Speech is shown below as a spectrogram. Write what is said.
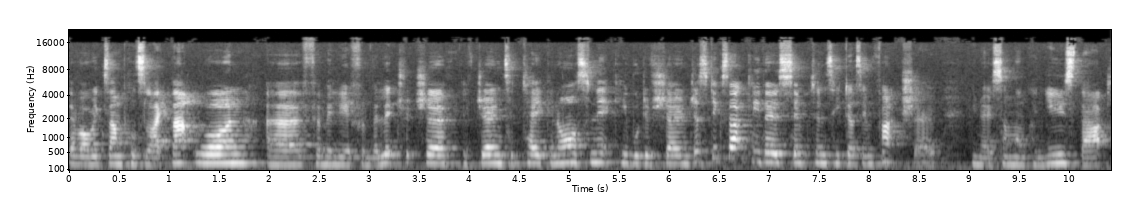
There are examples like that one, uh, familiar from the literature. If Jones had taken arsenic, he would have shown just exactly those symptoms he does in fact show. You know, someone can use that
